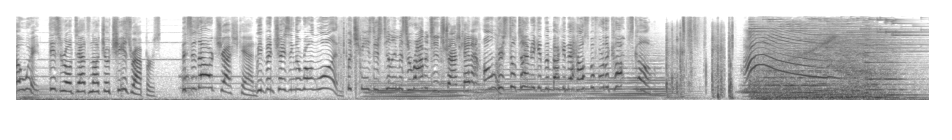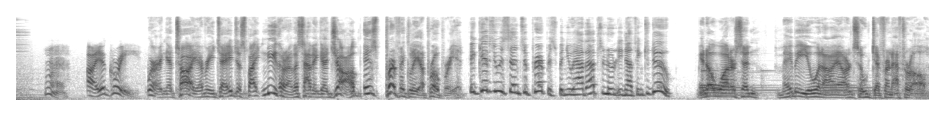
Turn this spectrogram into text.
Oh, wait, these are all Dad's nacho cheese wrappers. This is our trash can. We've been chasing the wrong one. Which means they're stealing Mr. Robinson's trash can at home. There's still time to get them back in the house before the cops come. Hmm, I agree. Wearing a tie every day, despite neither of us having a job, is perfectly appropriate. It gives you a sense of purpose when you have absolutely nothing to do. You know, Watterson, maybe you and I aren't so different after all.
